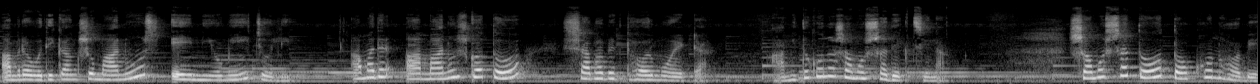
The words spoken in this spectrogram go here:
আমরা অধিকাংশ মানুষ এই নিয়মেই চলি। আমাদের মানুষগত স্বাভাবিক ধর্ম এটা। আমি তো কোনো সমস্যা দেখছি না। সমস্যা তো তখন হবে,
